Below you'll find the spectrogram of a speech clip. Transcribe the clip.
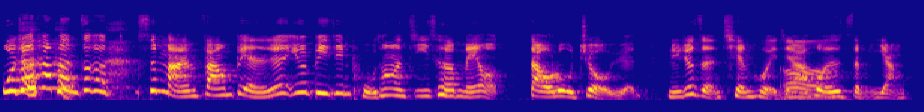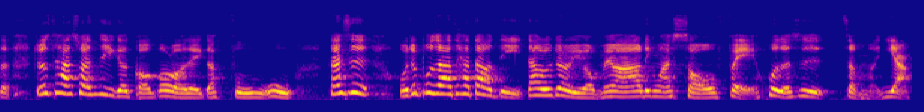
我觉得他们这个是蛮方便的，就是因为毕竟普通的机车没有。道路救援，你就只能牵回家，或者是怎么样的，就是它算是一个 Gogoro 的一个服务，但是我就不知道它到底道路救援有没有要另外收费，或者是怎么样，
